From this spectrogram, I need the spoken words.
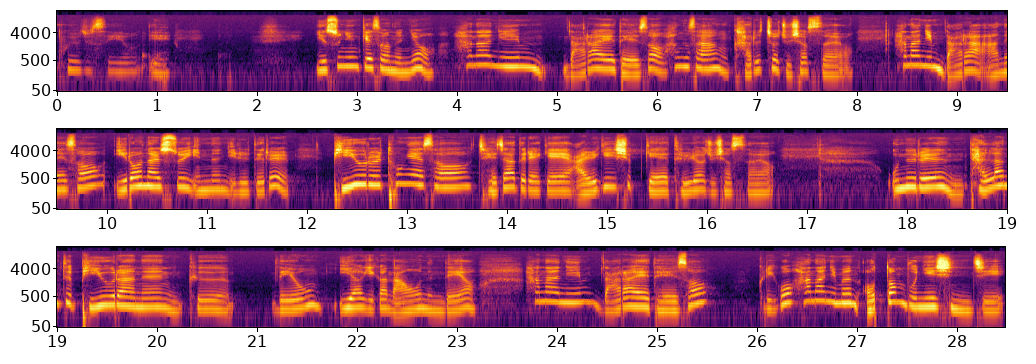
보여주세요. 예. 예수님께서는요, 하나님 나라에 대해서 항상 가르쳐 주셨어요. 하나님 나라 안에서 일어날 수 있는 일들을 비유를 통해서 제자들에게 알기 쉽게 들려주셨어요. 오늘은 달란트 비유라는 그 내용 이야기가 나오는데요. 하나님 나라에 대해서 그리고 하나님은 어떤 분이신지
